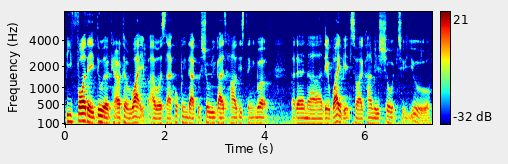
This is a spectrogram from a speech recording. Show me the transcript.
before they do the character wipe, I was like hoping that I could show you guys how this thing works. But then uh, they wipe it, so I can't really show it to you.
